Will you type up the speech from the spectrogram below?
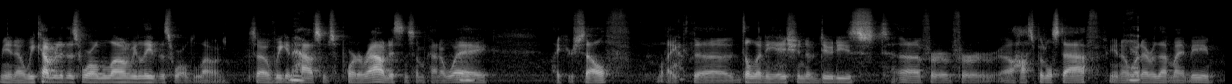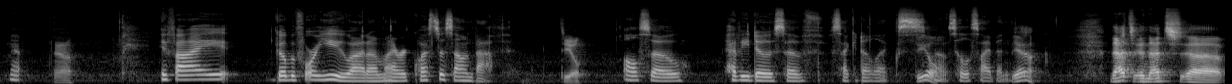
You know, we come into this world alone, we leave this world alone. So if we can have some support around us in some kind of way, like yourself, like the delineation of duties uh, for for uh, hospital staff, you know, Yeah. whatever that might be. Yeah. Yeah. If I go before you, Adam, I request a sound bath. Deal. Also, heavy dose of psychedelics, Deal. uh, psilocybin. Yeah, that's and that's uh,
